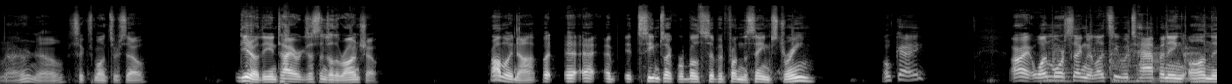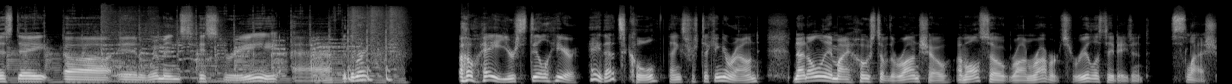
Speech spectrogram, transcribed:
I don't know, six months or so. You know, the entire existence of the Ron Show. Probably not, but uh, uh, it seems like we're both sipping from the same stream. Okay. All right, one more segment. Let's see what's happening on this day uh, in women's history after the break. Oh, hey, you're still here. Hey, that's cool. Thanks for sticking around. Not only am I host of The Ron Show, I'm also Ron Roberts, real estate agent slash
